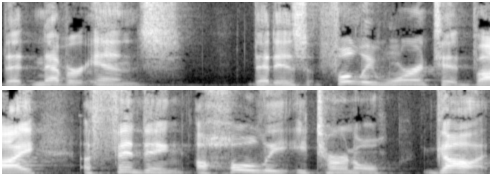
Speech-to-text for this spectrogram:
that never ends, that is fully warranted by offending a holy, eternal God.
